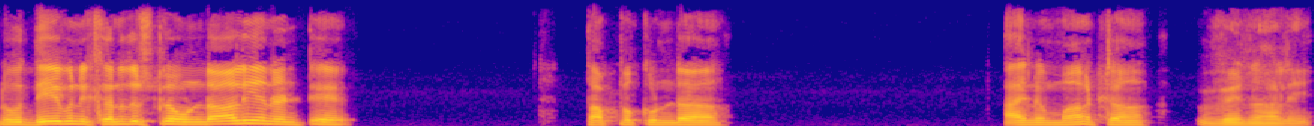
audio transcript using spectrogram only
నువ్వు దేవుని కనుదృష్టిలో ఉండాలి అని అంటే తప్పకుండా ఆయన మాట వినాలి.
